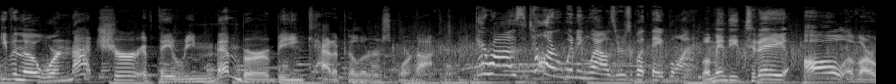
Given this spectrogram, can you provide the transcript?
even though we're not sure if they remember being caterpillars or not. Guy Raz, tell our winning wowzers what they've won. Well, Mindy, today all of our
